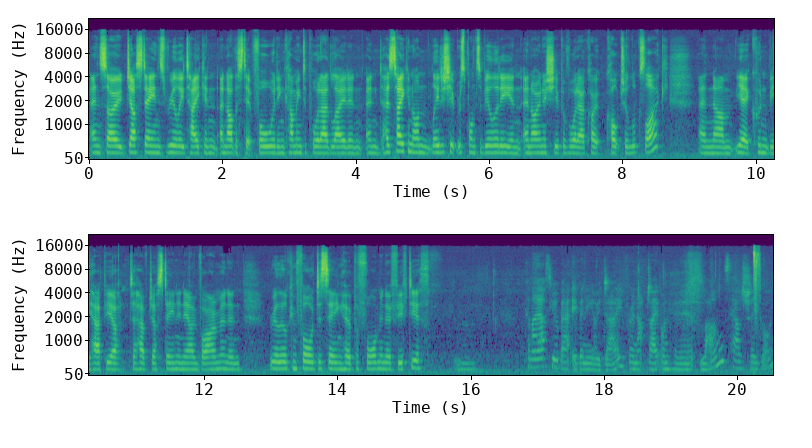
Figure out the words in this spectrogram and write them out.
And so Justine's really taken another step forward in coming to Port Adelaide and, and has taken on leadership responsibility and, and ownership of what our culture looks like. And um, yeah, couldn't be happier to have Justine in our environment and really looking forward to seeing her perform in her 50th. Mm. Can I ask you about Ebony O'Dea for an update on her lungs? How's she going?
